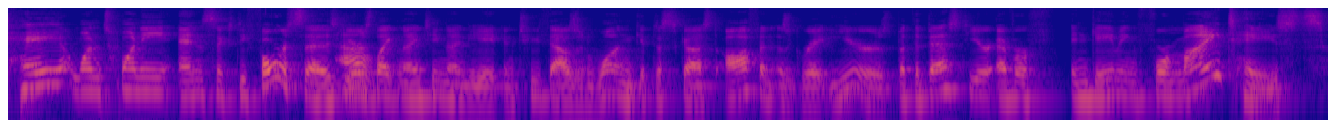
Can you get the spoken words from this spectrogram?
Tay120 N64 says years Oh. like 1998 and 2001 get discussed often as great years, but the best year ever in gaming for my tastes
